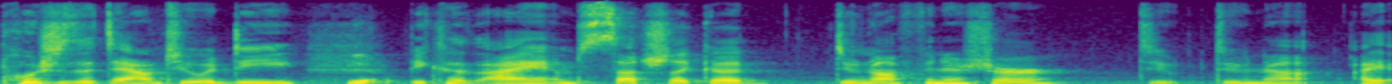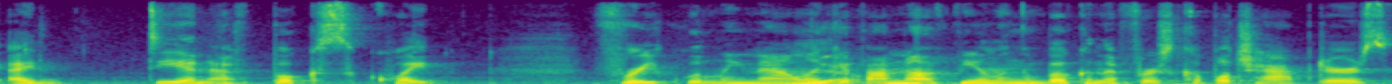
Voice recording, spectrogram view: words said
pushes it down to a D. Yeah. Because I am such like a do not finisher. Do do not. I, I DNF books quite frequently now. Like Yeah. if I'm not feeling a book in the first couple chapters,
